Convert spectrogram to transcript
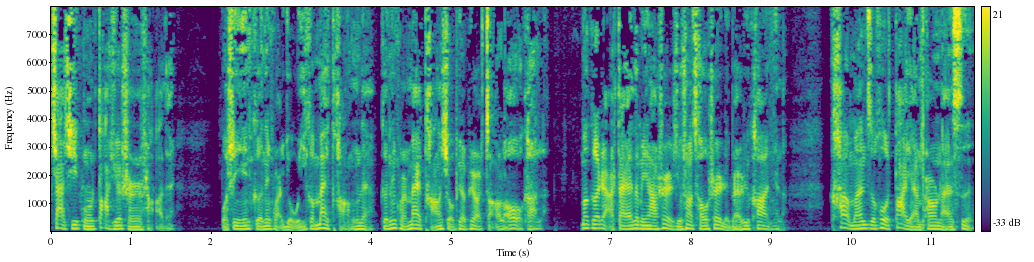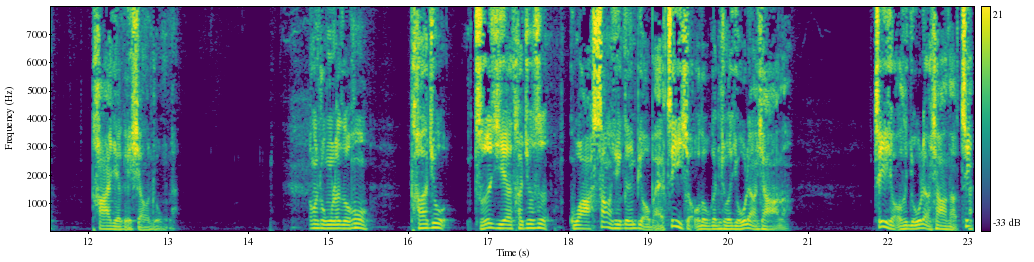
假期工大学生啥的。我说人搁那块有一个卖糖的，搁那块卖糖小票票，长得老好看了。妈哥俩待着没啥事就上超市里边去看去了。看完之后，大眼泡男士他也给相中了。相中了之后，他就直接他就是呱上去跟人表白。这小子我跟你说有两下子，这小子有两下子。这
